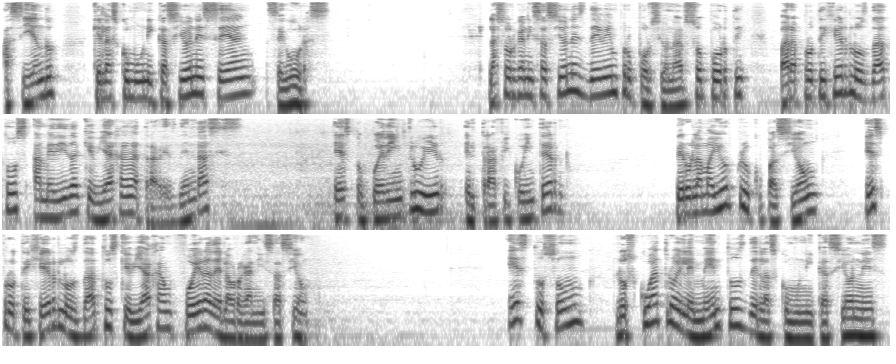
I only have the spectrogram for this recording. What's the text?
haciendo que las comunicaciones sean seguras. Las organizaciones deben proporcionar soporte para proteger los datos a medida que viajan a través de enlaces. Esto puede incluir el tráfico interno. Pero la mayor preocupación es proteger los datos que viajan fuera de la organización. Estos son los cuatro elementos de las comunicaciones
